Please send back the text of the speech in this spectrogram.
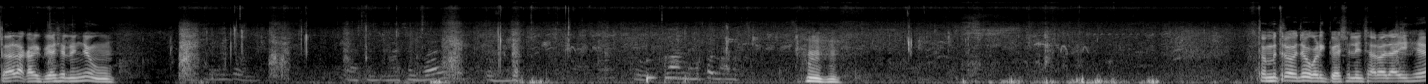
તારા કાઢી ભેંસ લઈને જાઉં હું. તો મિત્રો જો ઘડીક ભેંસી લઈને સારવાર આવી છે.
